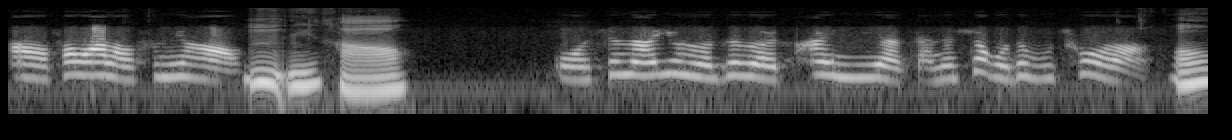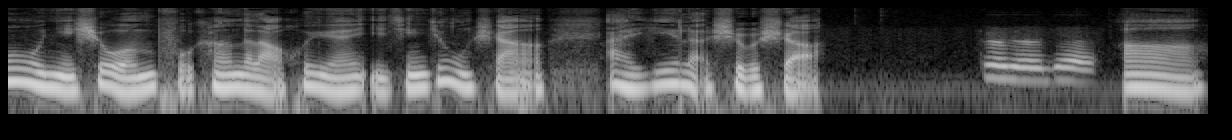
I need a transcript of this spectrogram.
啊，芳华老师你好。嗯，您好。我现在用了这个艾依啊，感觉效果都不错了。哦，你是我们普康的老会员，已经用上艾依了，是不是？对对对。啊。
